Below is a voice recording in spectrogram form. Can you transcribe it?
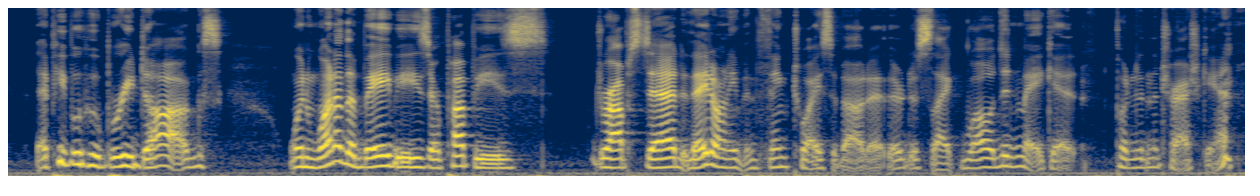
that people who breed dogs when one of the babies or puppies drops dead, they don't even think twice about it. They're just like, well, it didn't make it. Put it in the trash can.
